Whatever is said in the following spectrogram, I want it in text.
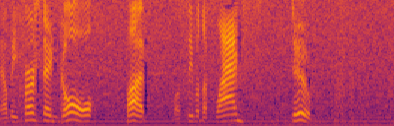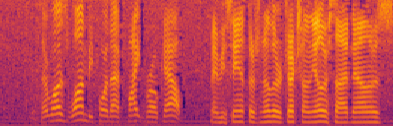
It'll be first and goal, but we'll see what the flags do. Because there was one before that fight broke out. Maybe seeing if there's another ejection on the other side now. There's,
